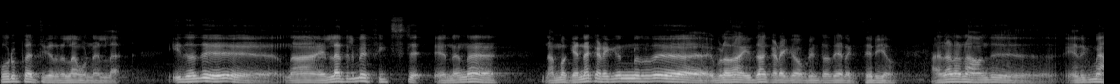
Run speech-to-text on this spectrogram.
பொறுப்பேற்றுக்கிறதெல்லாம் ஒன்றும் இல்லை. இது வந்து நான் எல்லாத்துலேயுமே ஃபிக்ஸ்டு என்னென்னா நமக்கு என்ன கிடைக்குன்றது இவ்வளோ தான் இதுதான் கிடைக்கும் அப்படின்றது எனக்கு தெரியும். அதனால் நான் வந்து எதுக்குமே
